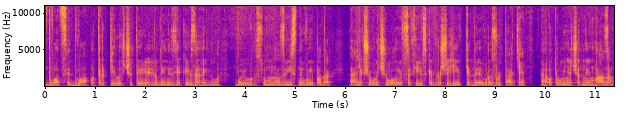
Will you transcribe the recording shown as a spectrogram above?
22 потерпілих, 4 людини, з яких загинуло. Був сумнозвісний випадок. е, Якщо ви чули, в Софіївській Брощагівці, де в результаті е, отруєння чадним газом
